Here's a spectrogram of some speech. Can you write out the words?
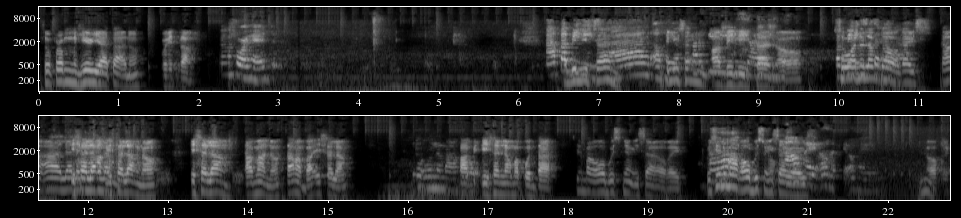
So from here yata, ano? Wait lang. Ang forehead. Ah, Pabilisan. pabilisan. Okay. Pabilisan. okay. Ah, bilisan. Oo. So ano lang to, guys? Ka lalagyan Isa lang, ko isa lang, no? Isa lang. Tama, no? Tama ba? Isa lang. Yung una mga Pabilisan lang mapunta. Sino makaubos niyang isa, okay? Kung sino makaubos ng isa, Ah, guys. okay, okay, okay. Okay.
